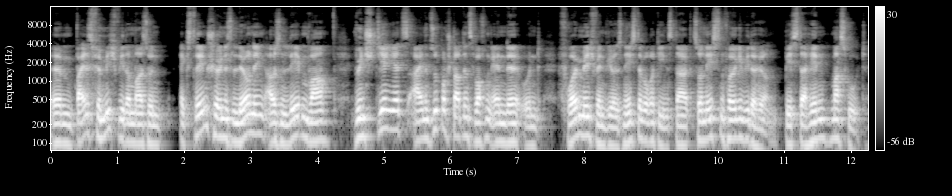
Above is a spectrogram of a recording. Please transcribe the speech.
ähm, weil es für mich wieder mal so ein extrem schönes Learning aus dem Leben war. Wünsche dir jetzt einen super Start ins Wochenende und Freue mich, wenn wir uns nächste Woche Dienstag zur nächsten Folge wiederhören. Bis dahin, mach's gut.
